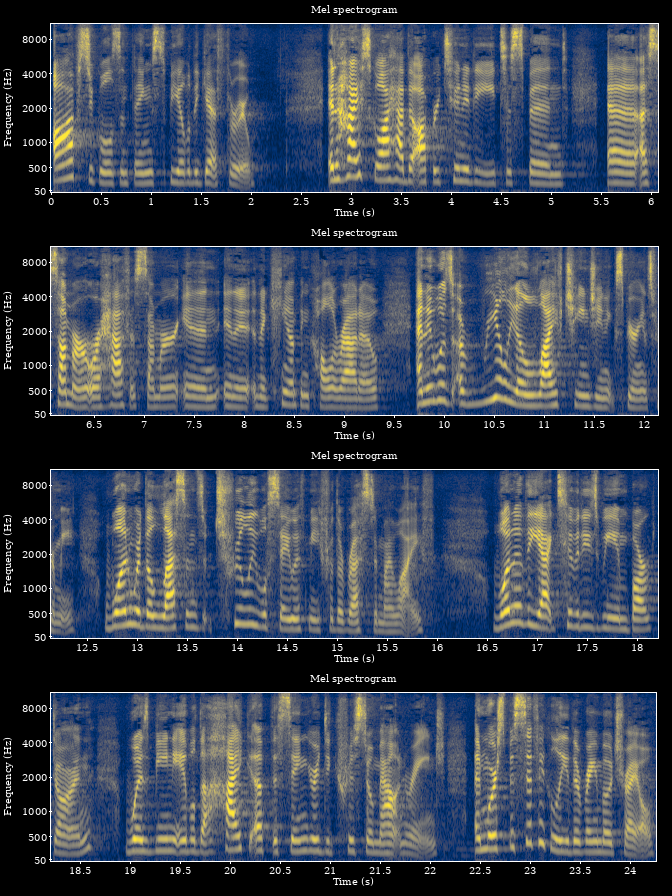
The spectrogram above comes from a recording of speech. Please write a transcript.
obstacles and things to be able to get through. In high school, I had the opportunity to spend a, a summer or half a summer in, in a, in, a, camp in Colorado. And it was a really a life changing experience for me, one where the lessons truly will stay with me for the rest of my life. One of the activities we embarked on was being able to hike up the Sangre de Cristo mountain range, and more specifically, the Rainbow Trail.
